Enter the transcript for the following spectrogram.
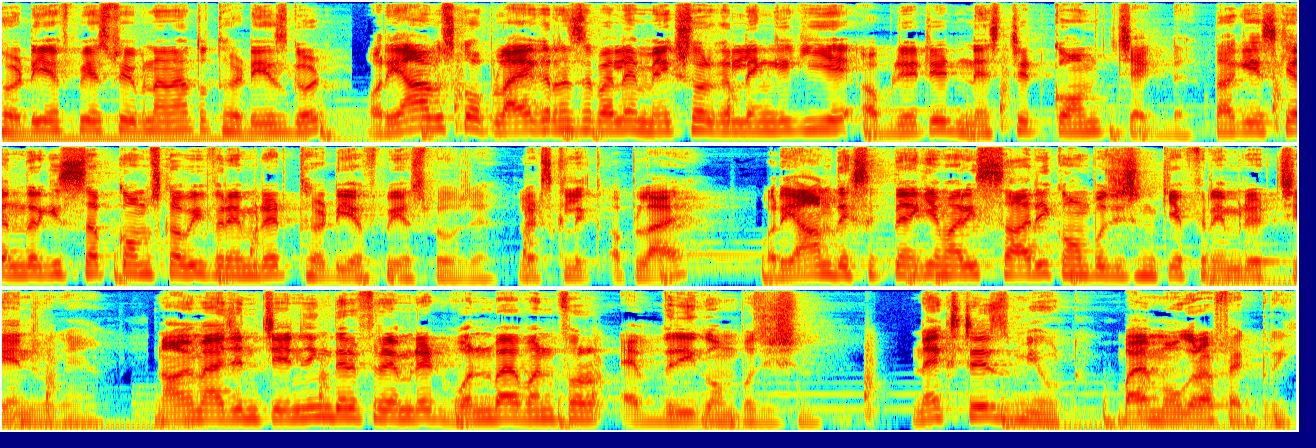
थर्टी एफ़ पे बनाना है तो थर्टी इज़ गुड और यहाँ इसको अप्लाई करने से पहले मेक श्योर कर लेंगे कि ये अपडेटेड नेस्टेड कॉम चेकड है, ताकि इसके अंदर की सब कॉम्स का भी फ्रेम रेट थर्टी एफ़ पे हो जाए। लेट्स क्लिक अप्लाई और यहाँ हम देख सकते हैं कि हमारी सारी कॉम्पोजिशन के फ्रेम रेट चेंज हो गए हैं। Now imagine changing their frame rate one by one for every composition. Next is Mute by Mogra Factory.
